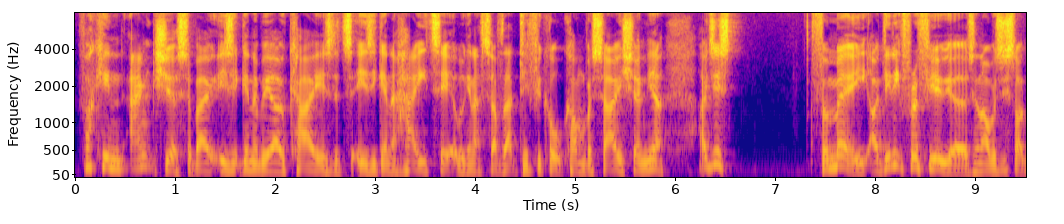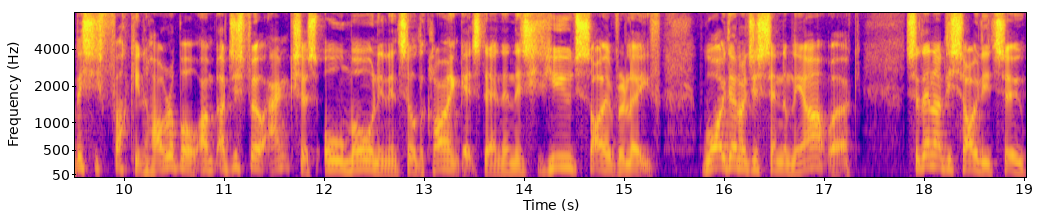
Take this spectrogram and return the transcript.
fucking anxious about is it going to be okay? Is it is he going to hate it? Are we going to have to have that difficult conversation? You know, I just for me, I did it for a few years and I was just like, this is fucking horrible. I'm, I just feel anxious all morning until the client gets there. And then this huge sigh of relief. Why don't I just send them the artwork? So then I decided to,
